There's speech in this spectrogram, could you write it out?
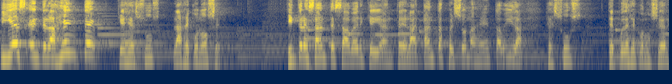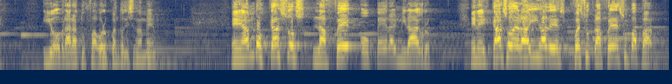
y es entre la gente que Jesús la reconoce. Interesante saber que ante las tantas personas en esta vida, Jesús te puede reconocer y obrar a tu favor. ¿Cuántos dicen amén? En ambos casos la fe opera el milagro. En el caso de la hija de, fue la fe de su papá.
